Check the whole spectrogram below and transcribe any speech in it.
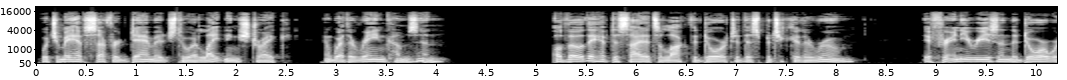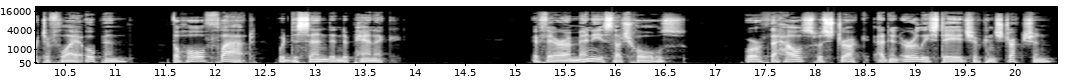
which may have suffered damage through a lightning strike and where the rain comes in. Although they have decided to lock the door to this particular room, if for any reason the door were to fly open, the whole flat would descend into panic. If there are many such holes, or if the house was struck at an early stage of construction,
